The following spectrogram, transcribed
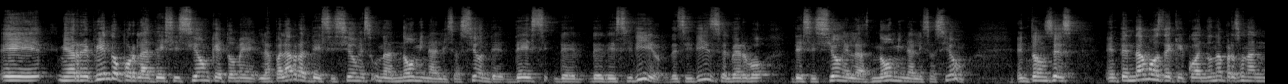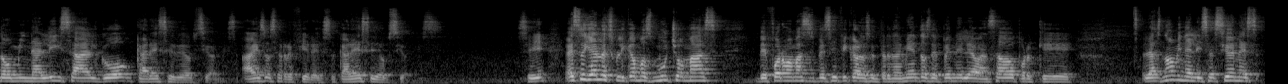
eh, me arrepiento por la decisión que tomé. La palabra decisión es una nominalización de, de, decidir. Decidir es el verbo decisión en la nominalización. Entonces, entendamos de que cuando una persona nominaliza algo, carece de opciones. A eso se refiere eso, carece de opciones. ¿Sí? Eso ya lo explicamos mucho más, de forma más específica en los entrenamientos de PNL avanzado porque las nominalizaciones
